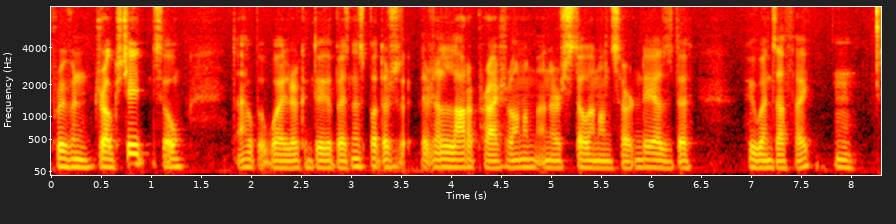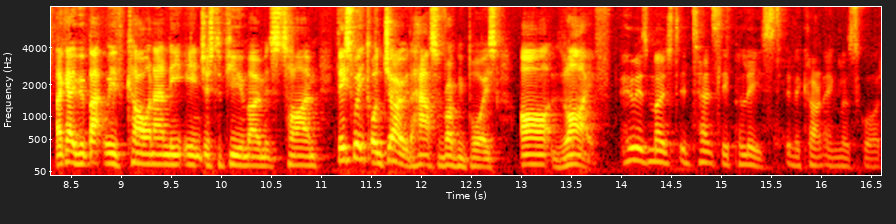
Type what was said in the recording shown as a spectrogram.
proven drug cheat. So I hope that Wilder can do the business, but there's there's a lot of pressure on him, and there's still an uncertainty as to who wins that fight. Hmm. Okay, we're back with Carl and Andy in just a few moments' time. This week on Joe, the House of Rugby Boys are live. Who is most intensely policed in the current England squad?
